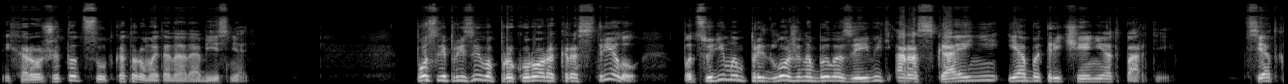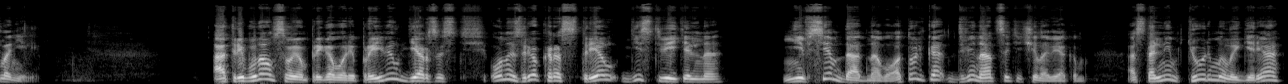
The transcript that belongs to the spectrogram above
И хорош же тот суд, которому это надо объяснять. После призыва прокурора к расстрелу подсудимым предложено было заявить о раскаянии и об отречении от партии. Все отклонили. А трибунал в своем приговоре проявил дерзость. Он изрек расстрел действительно не всем до одного, а только двенадцати человекам. Остальным тюрьмы, лагеря,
